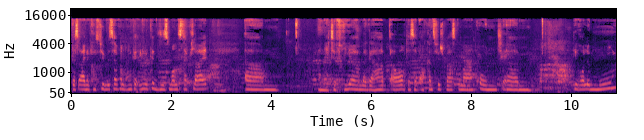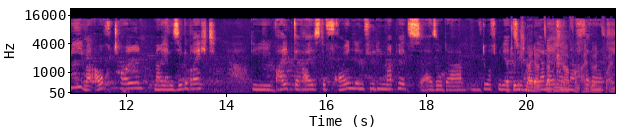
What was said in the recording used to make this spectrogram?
das eine Kostüm ist ja von Anke Engelke, dieses Monsterkleid. Ähm, Annette Frier haben wir gehabt auch, das hat auch ganz viel Spaß gemacht. Und ähm, die Rolle Mumi war auch toll. Marianne Segebrecht die weitgereiste Freundin für die Muppets. Also da durften wir Natürlich zu schneidert Sabrina nach, von Alburn vor allem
